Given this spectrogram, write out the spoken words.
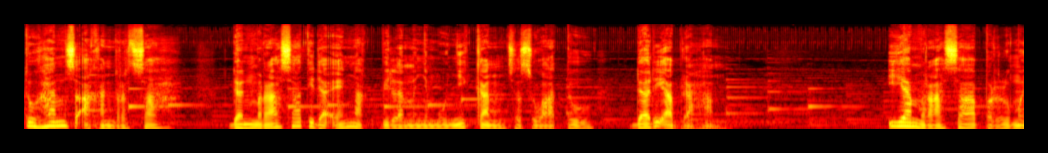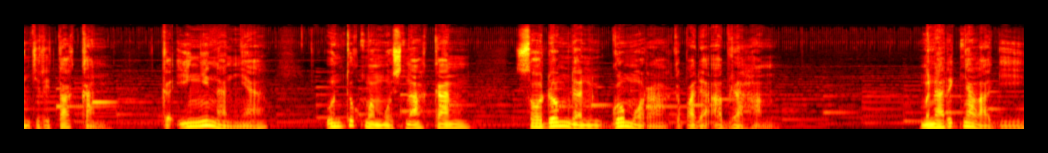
Tuhan seakan resah dan merasa tidak enak bila menyembunyikan sesuatu dari Abraham. Ia merasa perlu menceritakan keinginannya untuk memusnahkan Sodom dan Gomora kepada Abraham. Menariknya lagi,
